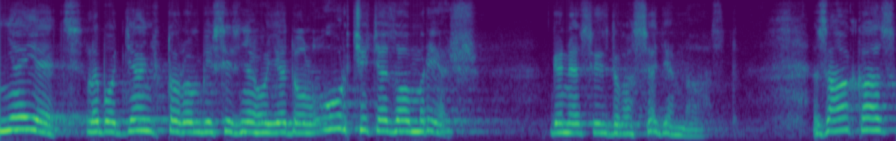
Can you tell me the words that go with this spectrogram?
Nejedz, lebo deň, v ktorom by si z neho jedol, určite zomrieš. Genesis 2.17. Zákaz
